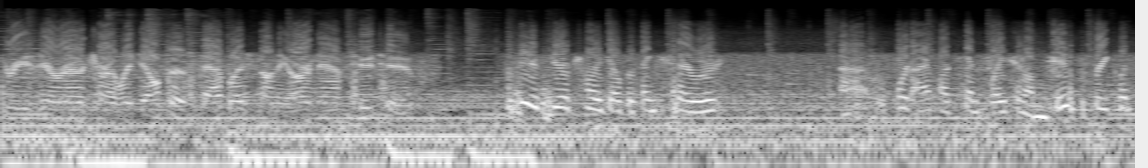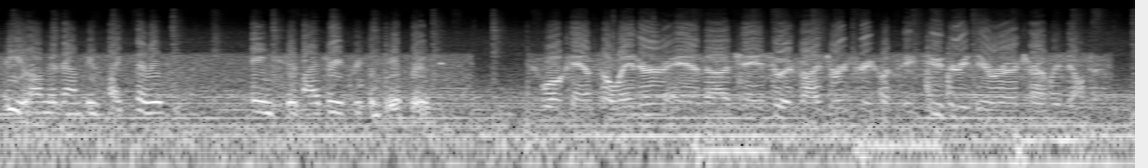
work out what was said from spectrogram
230 Charlie Delta established on the RNAV 22. Cirrus 0 Charlie Delta, thank you sir. Uh, report IFR cancellation on this frequency or on the ground flight service. Change to advisory frequency approved. We'll cancel later and uh, change to advisory frequency 230 Charlie Delta.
